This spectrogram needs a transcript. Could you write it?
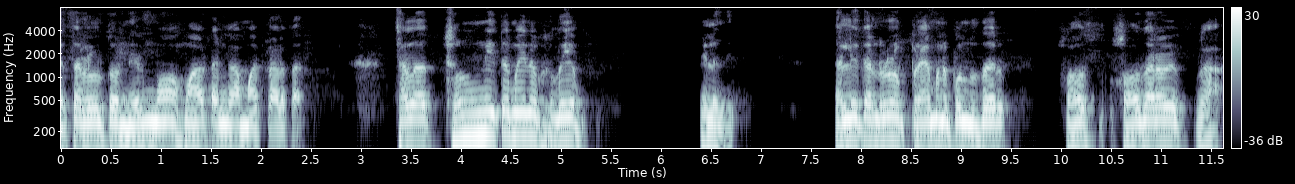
ఇతరులతో నిర్మోహమాటంగా మాట్లాడతారు. చాలా సున్నితమైన హృదయం వీళ్ళది. తల్లిదండ్రుల ప్రేమను పొందుతారు. సో సోదరు యొక్క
